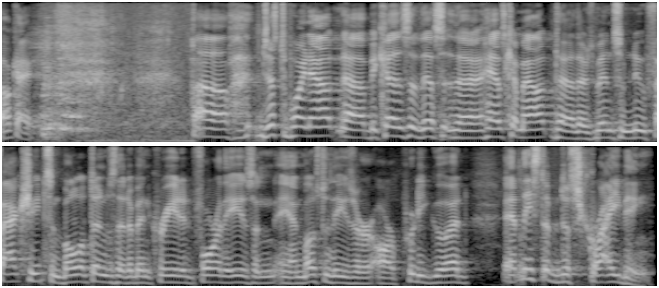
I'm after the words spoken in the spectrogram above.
okay. Uh, just to point out, uh, because of this uh, has come out, uh, there's been some new fact sheets and bulletins that have been created for these, and, and most of these are, are pretty good, at least of describing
